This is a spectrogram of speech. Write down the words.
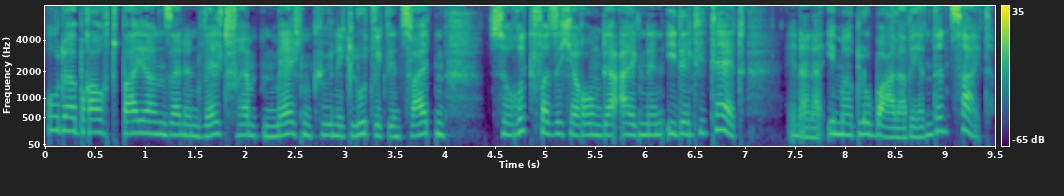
Oder braucht Bayern seinen weltfremden Märchenkönig Ludwig II zur Rückversicherung der eigenen Identität in einer immer globaler werdenden Zeit.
